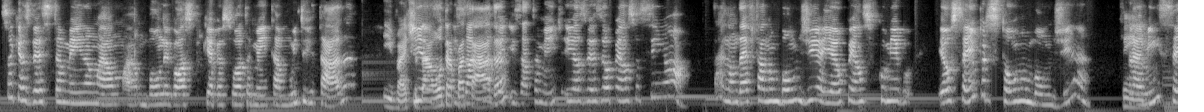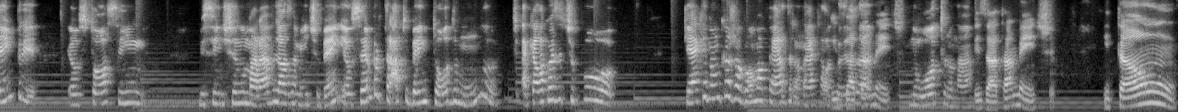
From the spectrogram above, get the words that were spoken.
só que às vezes também não é uma, um bom negócio porque a pessoa também tá muito irritada. E vai te e dar outra patada. Exatamente, exatamente. E às vezes eu penso assim, ó, ah, não deve estar num bom dia. E aí eu penso comigo, eu sempre estou num bom dia? Para mim, sempre eu estou assim, me sentindo maravilhosamente bem, eu sempre trato bem todo mundo. Aquela coisa tipo. Quem é que nunca jogou uma pedra, né? Aquela Exatamente. coisa no outro, né? Exatamente. Então,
